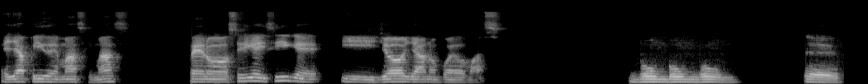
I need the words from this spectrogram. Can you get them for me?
ella pide más y más, pero sigue y sigue y yo ya no puedo más. Boom, boom, boom. Eh,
